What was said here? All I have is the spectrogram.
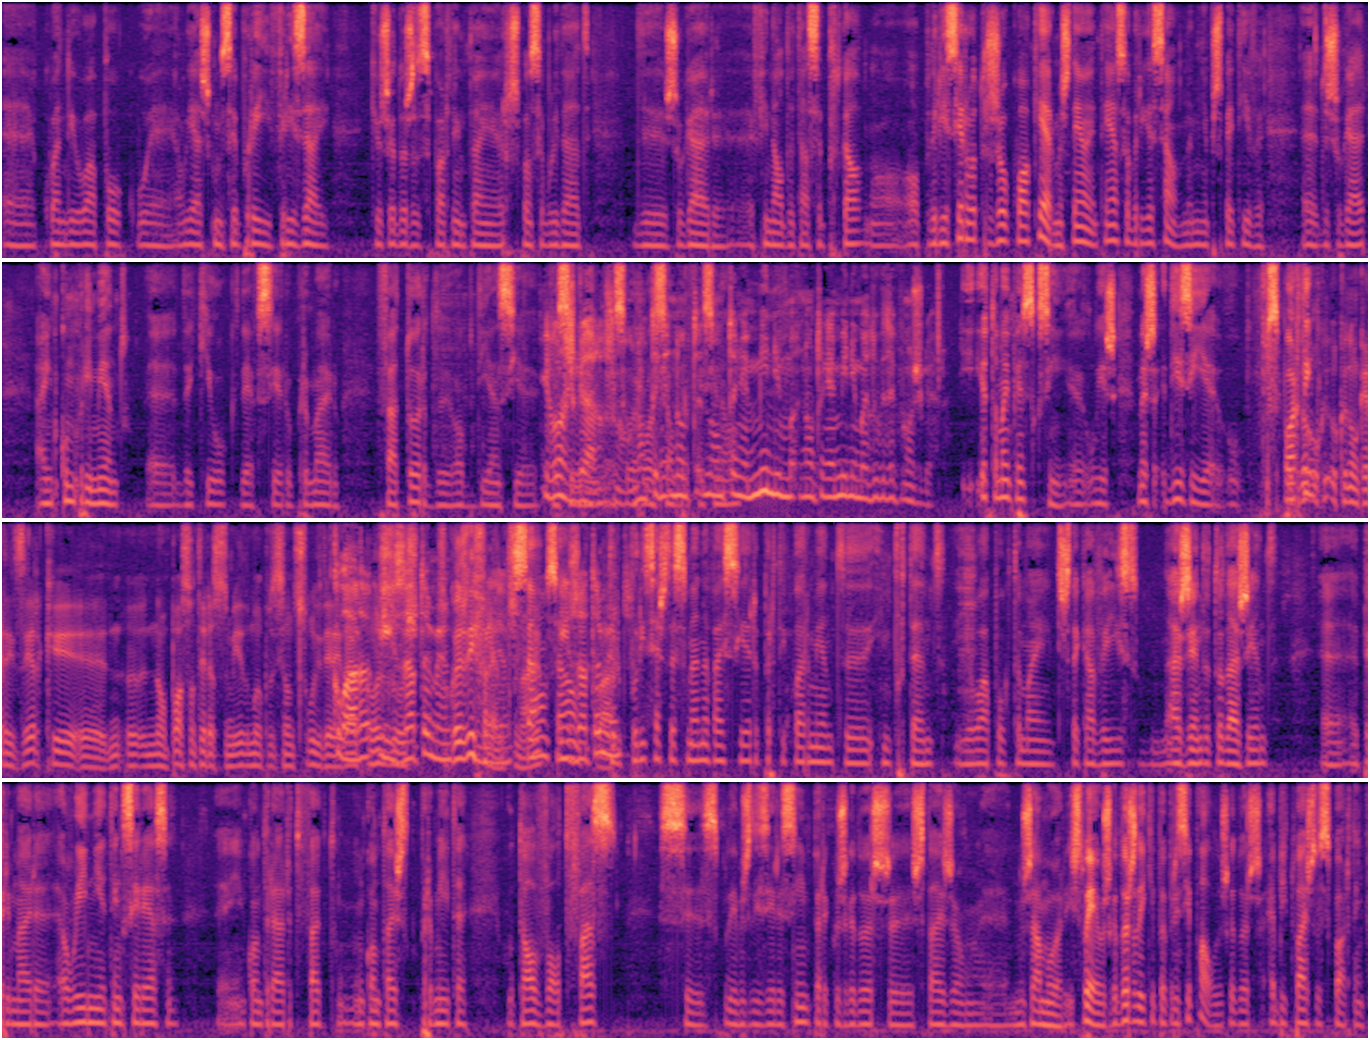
Eh, quando eu há pouco, eh, aliás, comecei por aí, frisei que os jogadores do Sporting têm a responsabilidade de jogar a final da Taça Portugal, ou, ou poderia ser outro jogo qualquer, mas têm, têm essa obrigação, na minha perspectiva, eh, de jogar em cumprimento eh, daquilo que deve ser o primeiro fator de obediência. E vão jogar, João. Não tenho, não, não, tenho a mínima, não tenho a mínima dúvida que vão jogar. Eu também penso que sim, eh, Luís, mas dizia, o O que, Sporting... não- o que não quer dizer que eh, não possam ter assumido uma posição de solidariedade Claro, com os exatamente. São coisas diferentes, não é? São, são. Exatamente. Por, por isso esta semana vai ser particularmente importante e eu há pouco também destacava isso. Na agenda, toda a gente, eh, a primeira, a linha tem que ser essa, encontrar de facto um contexto que permita o tal volte-face, se, se podemos dizer assim, para que os jogadores eh, estejam eh, no jamor. Isto é, os jogadores da equipa principal, os jogadores habituais do Sporting.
